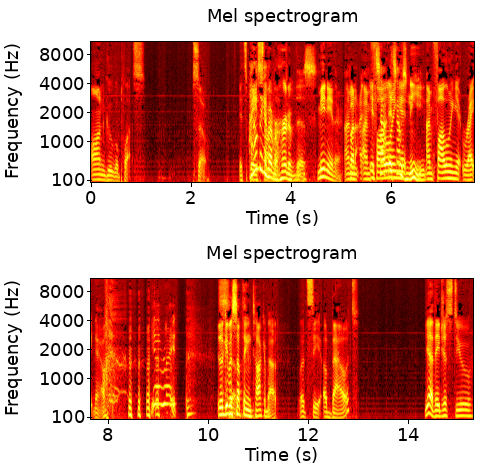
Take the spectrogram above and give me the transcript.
on Google Plus. So it's. I don't think I've ever that. heard of this. Me neither. I'm, But I- I'm it sou- it following sounds neat. I'm following it right now. yeah, right. It'll give us something to talk about. let's see about yeah they just do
